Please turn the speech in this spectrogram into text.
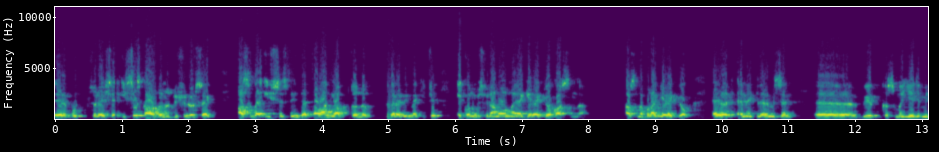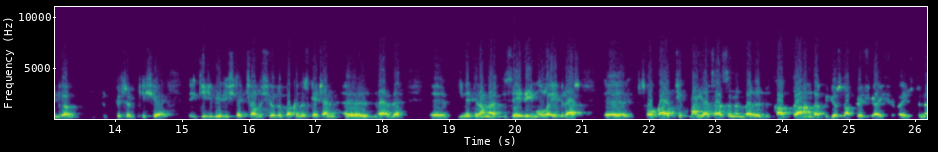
e, bu süreçte işsiz kaldığını düşünürsek aslında işsizliğin de tavan yaptığını görebilmek için ekonomist falan olmaya gerek yok aslında. Aslında buna gerek yok. Evet emeklerimizin e, büyük kısmı 7 milyon küsür kişi ikinci bir işte çalışıyordu. Bakınız geçenlerde e, yine dramatize edeyim olayı biraz. E, sokağa çıkma yasasının kalktığı anda biliyorsun 65 yaş üstüne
